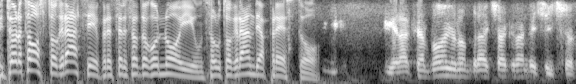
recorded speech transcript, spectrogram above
Vittorio Tosto, grazie per essere stato con noi, un saluto grande, a presto. Grazie a voi, un abbraccio a grande Ciccio.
